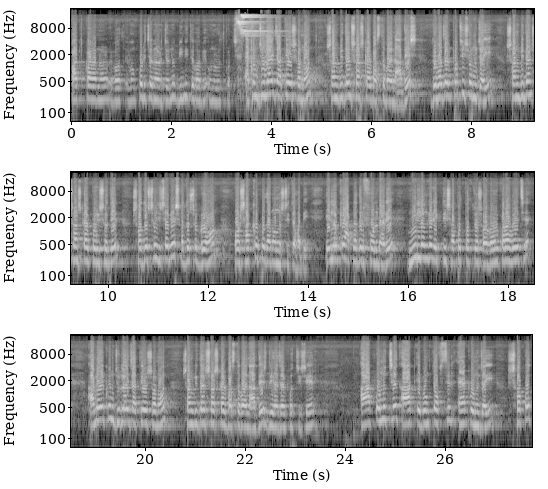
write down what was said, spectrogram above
পাঠ করানোর এবং- পরিচালনার জন্য বিনীতভাবে অনুরোধ করছি। এখন জুলাই জাতীয় সনদ সংবিধান সংস্কার বাস্তবায়ন আদেশ দু হাজার পঁচিশ অনুযায়ী সংবিধান সংস্কার পরিষদের সদস্য হিসাবে সদস্য গ্রহণ ও সাক্ষ্য প্রদান অনুষ্ঠিত হবে। এই লক্ষ্যে আপনাদের ফোল্ডারে নীল রঙের একটি শপথপত্র সরবরাহ করা হয়েছে। আমি এখন জুলাই জাতীয় সনদ, সংবিধান সংস্কার বাস্তবায়ন আদেশ দুই হাজার পঁচিশের আট অনুচ্ছেদ আট এবং তফসিল এক অনুযায়ী শপথ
